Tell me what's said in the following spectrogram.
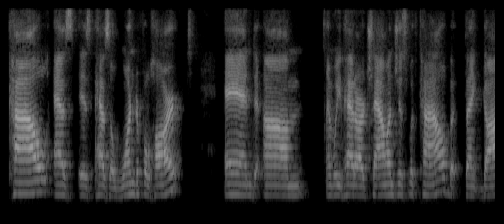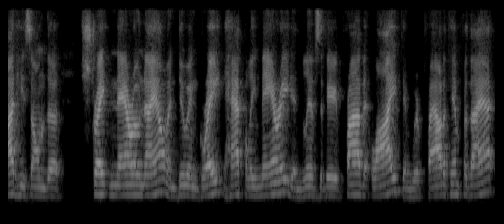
Kyle as, is, has a wonderful heart. And, um, and we've had our challenges with Kyle, but thank God he's on the straight and narrow now and doing great, happily married, and lives a very private life. And we're proud of him for that.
